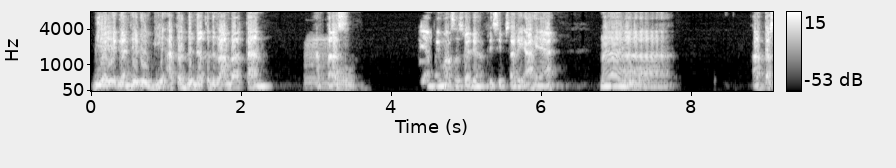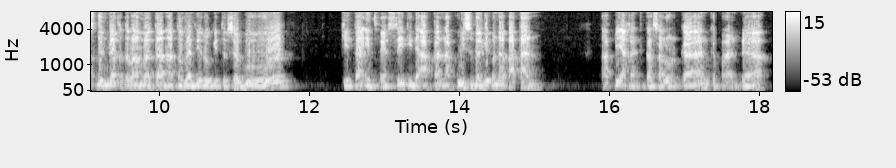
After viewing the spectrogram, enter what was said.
biaya ganti rugi atau denda keterlambatan Hmm. atas yang memang sesuai dengan prinsip syariah ya. Nah, atas denda keterlambatan atau ganti rugi tersebut, kita investasi tidak akan akui sebagai pendapatan, tapi akan kita salurkan kepada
